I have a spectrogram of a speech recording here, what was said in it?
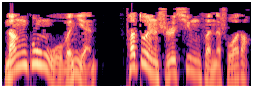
南宫武闻言，他顿时兴奋的说道。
